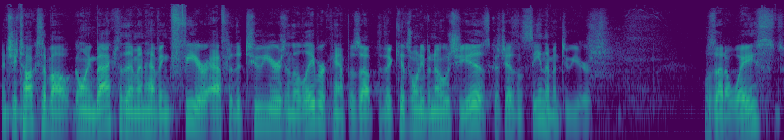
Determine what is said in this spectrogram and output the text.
And she talks about going back to them and having fear after the two years in the labor camp is up that the kids won't even know who she is because she hasn't seen them in two years. Was that a waste?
